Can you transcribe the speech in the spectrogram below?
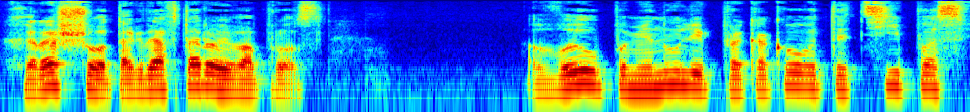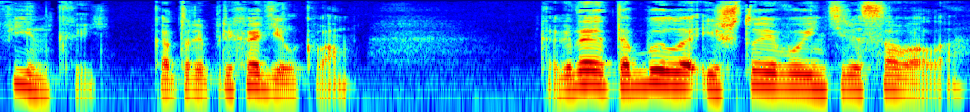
Хорошо, тогда второй вопрос. Вы упомянули про какого-то типа с финкой, который приходил к вам. Когда это было и что его интересовало?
